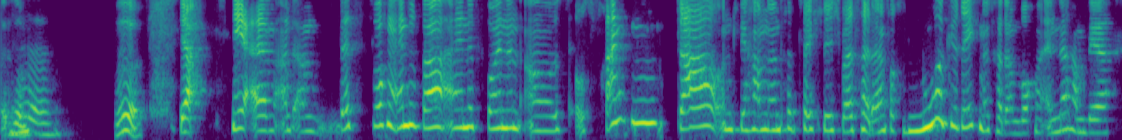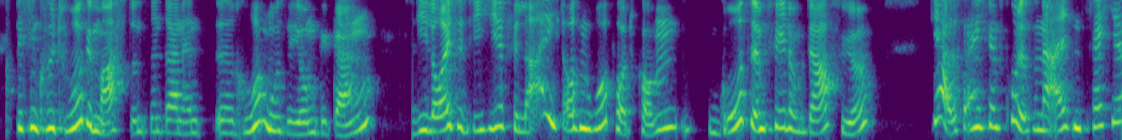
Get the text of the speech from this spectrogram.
Also, ja, nee, ähm, und am letztes Wochenende war eine Freundin aus, aus Franken da und wir haben dann tatsächlich, weil es halt einfach nur geregnet hat am Wochenende, haben wir ein bisschen Kultur gemacht und sind dann ins äh, Ruhrmuseum gegangen. Die Leute, die hier vielleicht aus dem Ruhrpott kommen, große Empfehlung dafür. Ja, das ist eigentlich ganz cool. Das ist in einer alten Zeche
